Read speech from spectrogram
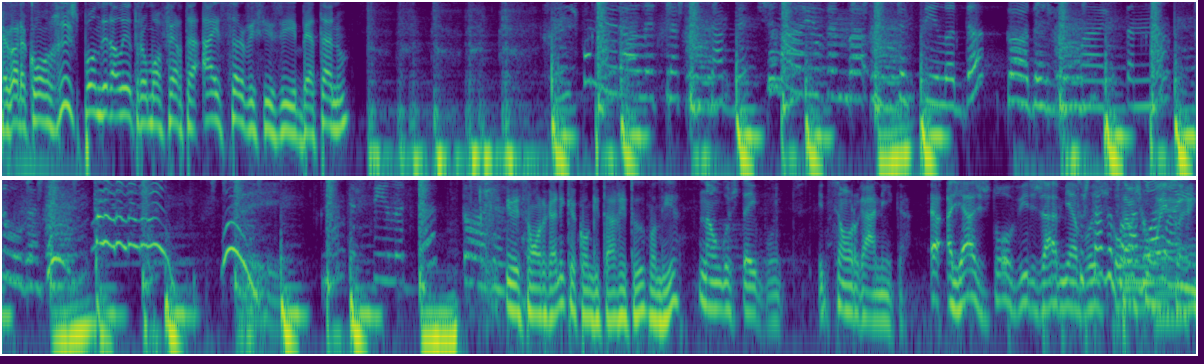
Agora, com responder à letra, uma oferta iServices e Betano. Responder à letra quem saber Gilmário Vemba Mr. Fila da Goda Gilmário tá na tuga Mr. Fila da Goda Edição orgânica, com guitarra e tudo. Bom dia. Não gostei muito. Edição orgânica. Ah, Aliás, estou a ouvir já a minha Tu voz. estás a com- falar Estamos do com eco, além. hein?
